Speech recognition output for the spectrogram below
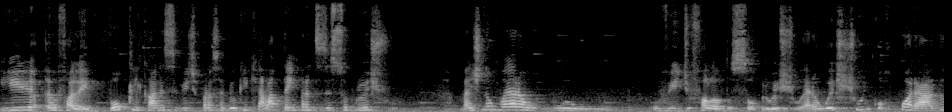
e eu falei, vou clicar nesse vídeo para saber o que, que ela tem para dizer sobre o Exu. Mas não era o, o, o vídeo falando sobre o Exu, era o Exu incorporado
